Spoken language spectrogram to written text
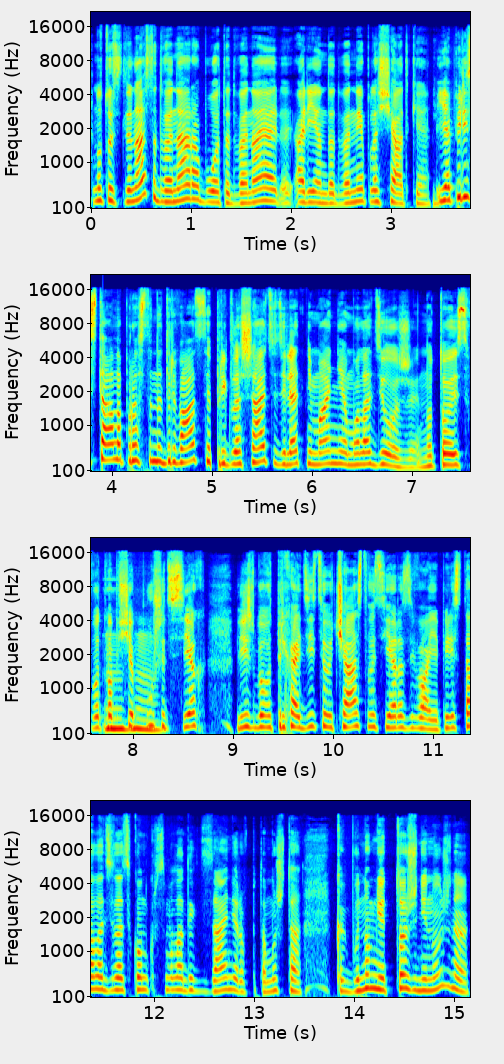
Ну, то есть для нас это двойная работа, двойная аренда, двойные площадки. Я перестала просто надрываться, приглашать, уделять внимание молодежи. Ну, то есть вот вообще угу. пушить всех, лишь бы вот приходите, участвовать, я развиваю. Я перестала делать конкурс молодых дизайнеров, потому что как бы, ну, мне это тоже не нужно.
